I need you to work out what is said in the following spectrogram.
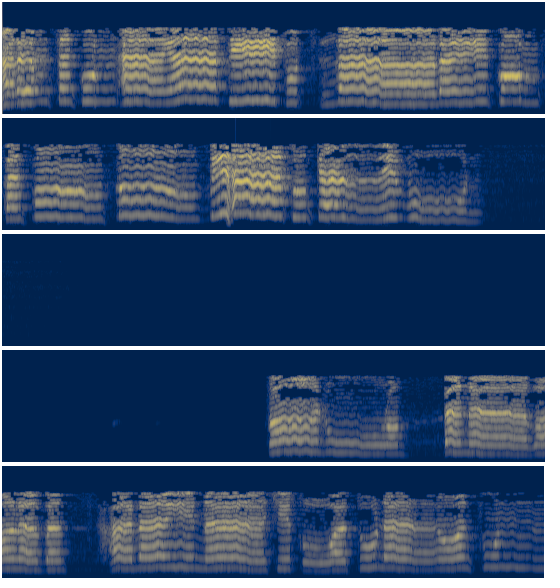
أَلَمْ تَكُنْ آيَاتِي تُتْلَى عَلَيْكُمْ فَكُنْتُمْ بِهَا تُكَذِّبُونَ؟ قَالُوا رَبَّنَا غَلَبَتْ عَلَيْنَا شِقْوَتُنَا وَكُنَّا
